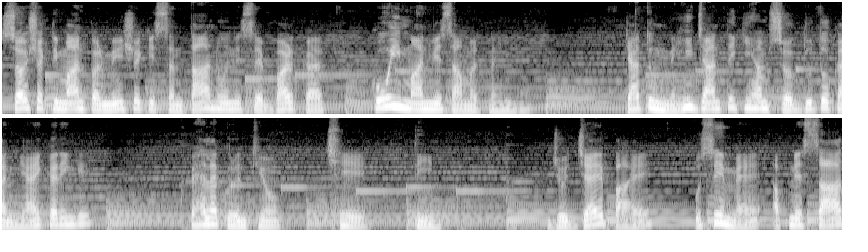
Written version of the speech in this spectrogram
सर्वशक्तिमान परमेश्वर की संतान होने से बढ़कर कोई मानवीय सामर्थ्य नहीं है। क्या तुम नहीं जानते कि हम स्वर्गदूतों का न्याय करेंगे? पहला कुरंथियों छ तीन। जो जय पाए उसे मैं अपने साथ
